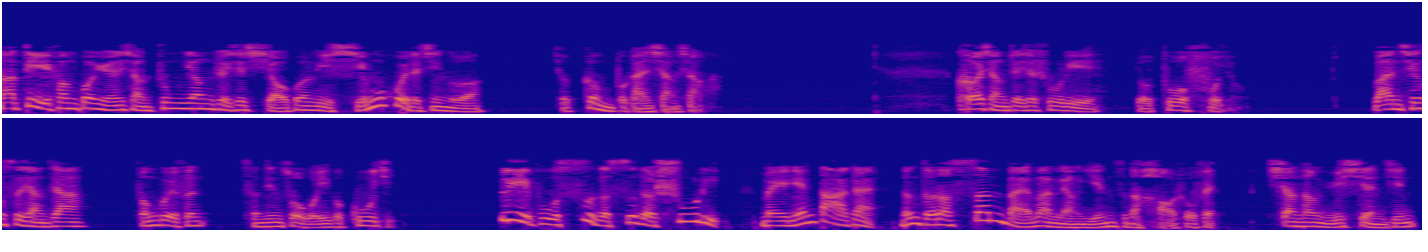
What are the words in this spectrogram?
那地方官员向中央这些小官吏行贿的金额就更不敢想象了。可想这些书吏有多富有。晚清思想家冯桂芬曾经做过一个估计，吏部四个司的书吏。每年大概能得到三百万两银子的好处费，相当于现金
